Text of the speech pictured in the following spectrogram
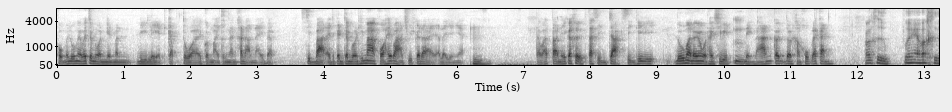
ผมไม่รู้ไงว่าจำนวนเงินมันรีเลทกับตัวกฎหมายตรงนั้นขนาดไหนแบบสิบาทอาจจะเป็นจำนวนที่มากพอให้ประหารชีวิตก็ได้อะไรอย่างเงี้ยอืม แต่ว่าตอนนี้ก็คือตัดสินจากสิ่งที่รู้มาโดยทั้งหมดทั้งชีวิตหนึ่งล้านก็โดนขังคุกแล้วกัน ก็คือเพื่อง่ายๆว่าคือ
